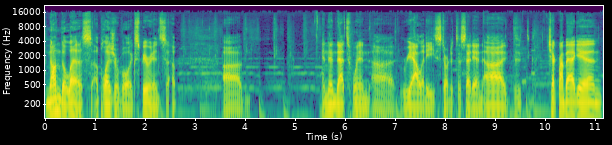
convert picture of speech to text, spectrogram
nonetheless a pleasurable experience. Uh, uh, and then that's when uh, reality started to set in. Uh, checked my bag in,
